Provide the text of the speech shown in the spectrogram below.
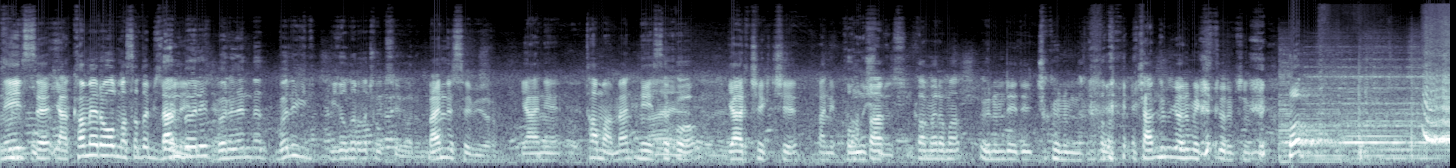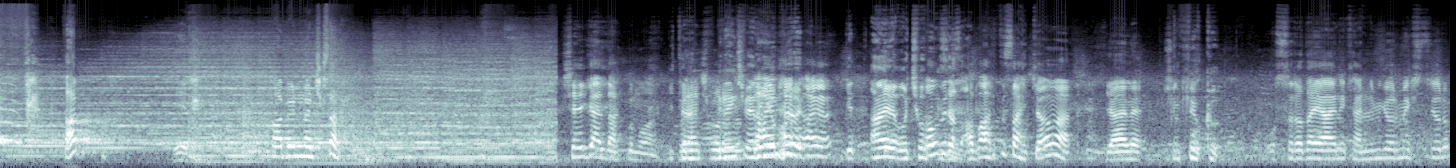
neyse, yani kamera olmasa da biz Ben öyleyiz. böyle böylelerinde böyle vid- videoları da çok seviyorum. Ben de seviyorum. Yani tamamen neyse Aynen, o gerçekçi. Hani hatta Konuşmuyorsun. kameraman önümdeydi. Çık önümden falan. Kendimi görmek istiyorum çünkü. Hop! Hop! Abi önümden çıksana. Şey geldi aklıma o an. Bir trenç French borunun. veren Aynen, yapıyor. aynen. Aynen o çok O güzel. biraz abartı sanki ama yani çünkü o sırada yani kendimi görmek istiyorum.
